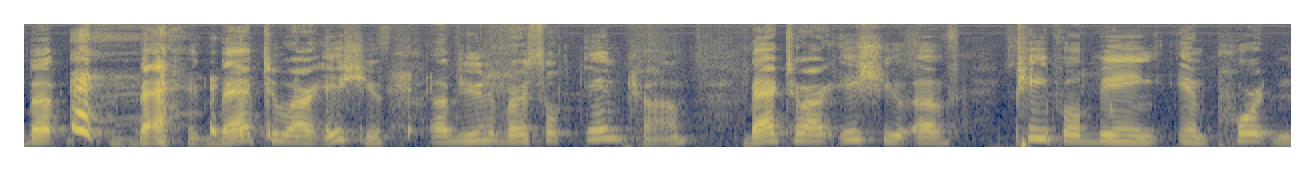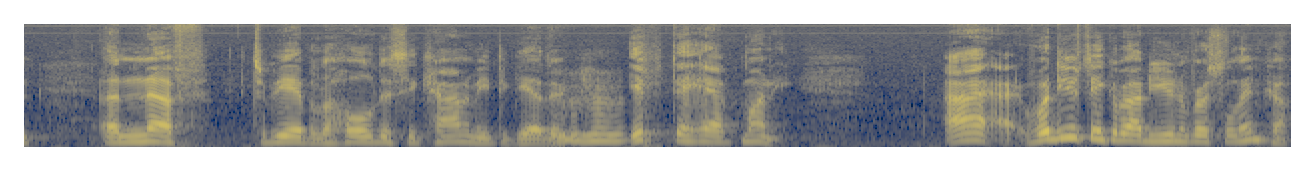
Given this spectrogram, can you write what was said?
But back back to our issue of universal income, back to our issue of people being important enough to be able to hold this economy together Mm-hmm. if they have money. I, I what do you think about universal income?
